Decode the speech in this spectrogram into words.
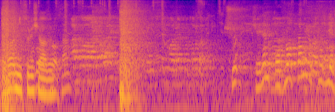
Bu da Mitsubishi abi. Şu şeyde mi? Offroad'da mı yoksa diye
